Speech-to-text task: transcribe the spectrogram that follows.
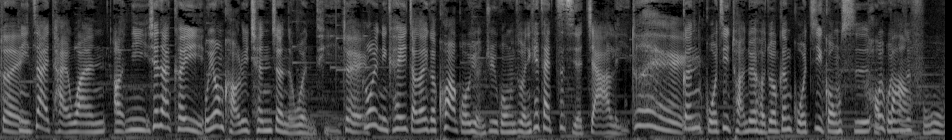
对，你在台湾啊，你现在可以不用考虑签证的问题。对，如果你可以找到一个跨国远距工作，你可以在自己的家里，对，跟国际团队合作，跟国际公司为国际公司服务。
